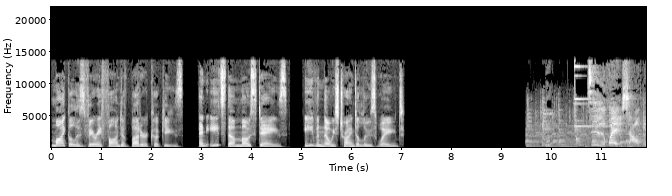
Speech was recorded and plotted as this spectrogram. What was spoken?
Michael is very fond of butter cookies and eats them most days, even though he's trying to lose weight. 智慧小补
